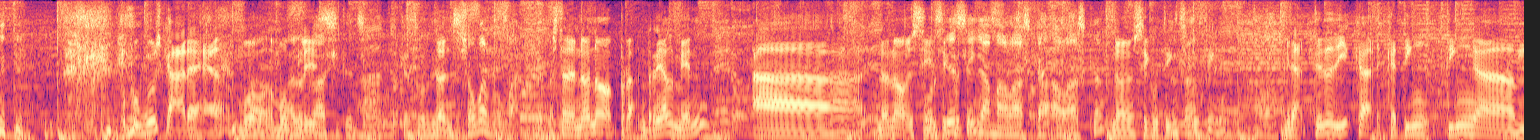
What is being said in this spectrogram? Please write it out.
Ho puc buscar ara, eh? Omplis. clar, si tens el... Que tu... Doncs... Això ho van robar. Ostres, no, no, però realment... Uh, no, no, sí, ¿Por sí que ho se tinc. llama Alaska Alaska? No, no, sí que ho tinc, sí que ho tinc. Mira, t'he de dir que, que tinc, tinc, um,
